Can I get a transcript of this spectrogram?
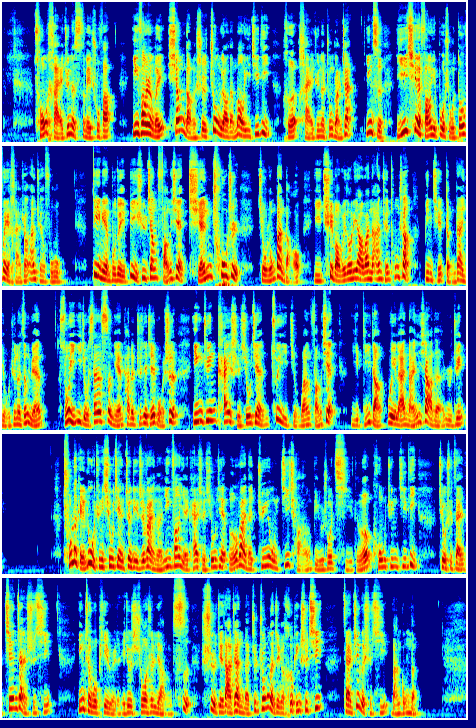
从海军的思维出发，英方认为香港是重要的贸易基地和海军的中转站，因此一切防御部署都为海上安全服务。地面部队必须将防线前出至九龙半岛，以确保维多利亚湾的安全通畅，并且等待友军的增援。所以，一九三四年，它的直接结果是英军开始修建醉酒湾防线，以抵挡未来南下的日军。除了给陆军修建阵地之外呢，英方也开始修建额外的军用机场，比如说启德空军基地，就是在兼战时期 （interwar period），也就是说是两次世界大战的之中的这个和平时期，在这个时期完工的。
